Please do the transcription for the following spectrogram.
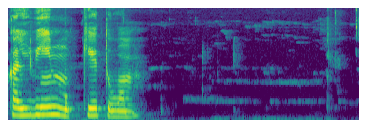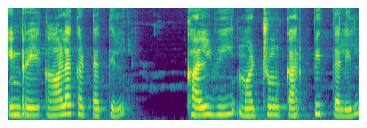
கல்வியின் முக்கியத்துவம். இன்றைய காலகட்டத்தில் கல்வி மற்றும் கற்பித்தலில்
